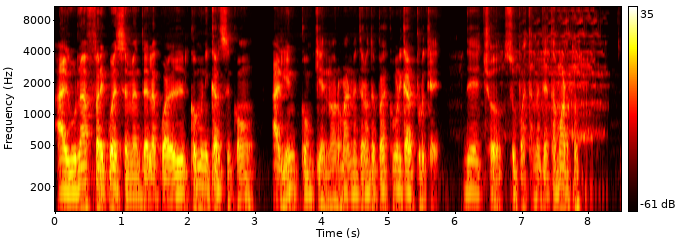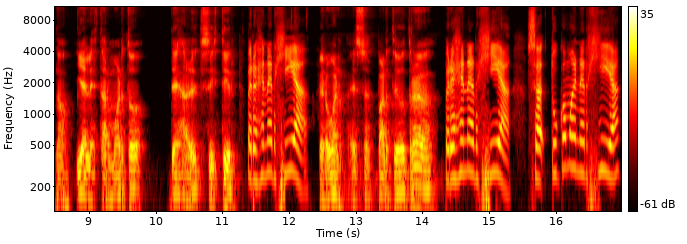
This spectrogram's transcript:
alguna frecuencia mediante la cual comunicarse con alguien con quien normalmente no te puedes comunicar porque, de hecho, supuestamente está muerto, ¿no? Y al estar muerto deja de existir. Pero es energía, Pero bueno, eso es parte de otra... pero es energía. O sea, tú como energía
